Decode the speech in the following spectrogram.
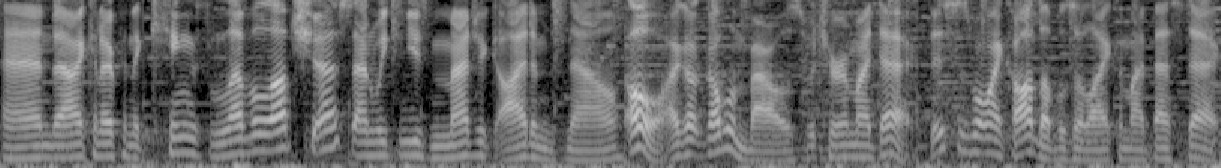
And uh, I can open the King's level up chest and we can use magic items now. Oh, I got Goblin Barrels, which are in my deck. This is what my card levels are like in my best deck.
